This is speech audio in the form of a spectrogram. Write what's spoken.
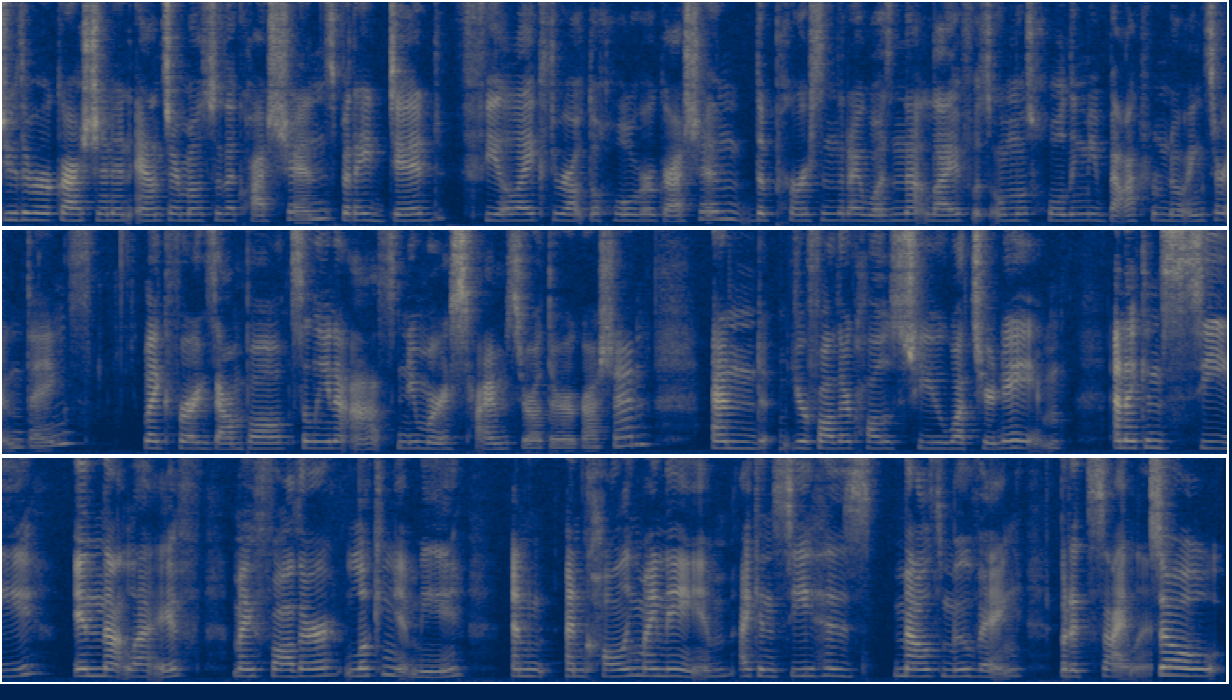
do the regression and answer most of the questions, but I did feel like throughout the whole regression, the person that I was in that life was almost holding me back from knowing certain things. Like, for example, Selena asked numerous times throughout the regression, and your father calls to you, What's your name? And I can see in that life my father looking at me and and calling my name. I can see his mouth moving, but it's silent. So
